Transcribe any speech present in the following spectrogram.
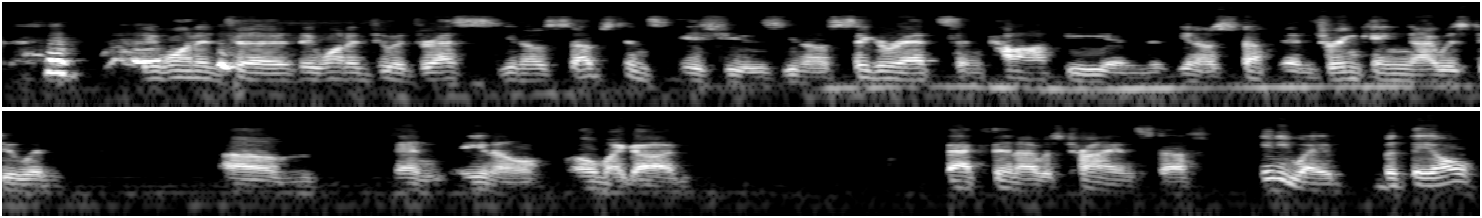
they wanted to, they wanted to address, you know, substance issues, you know, cigarettes and coffee and, you know, stuff and drinking I was doing. Um, and, you know, oh my God. Back then I was trying stuff anyway, but they all,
